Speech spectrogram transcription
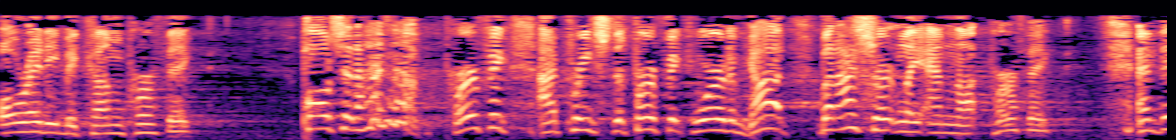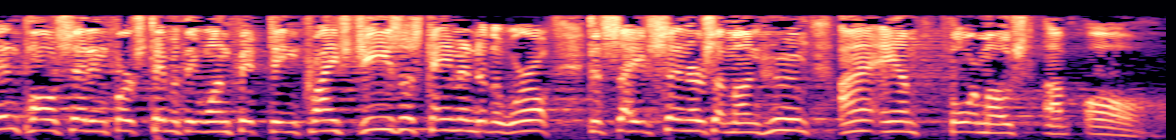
already become perfect." Paul said, I'm not perfect. I preach the perfect Word of God, but I certainly am not perfect. And then Paul said in 1 Timothy 1:15, Christ Jesus came into the world to save sinners among whom I am foremost of all.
